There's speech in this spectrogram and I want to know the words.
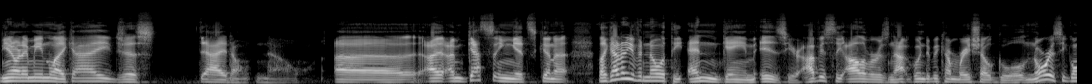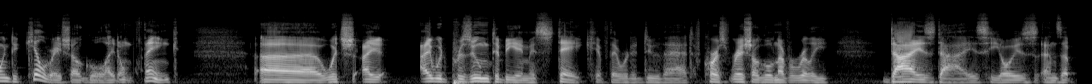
you know what I mean? Like I just, I don't know. Uh, I, I'm guessing it's gonna like I don't even know what the end game is here. Obviously, Oliver is not going to become Ra's al Ghul, nor is he going to kill Ra's al Ghul. I don't think. Uh, which I I would presume to be a mistake if they were to do that. Of course, Ra's al Ghul never really dies. Dies. He always ends up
